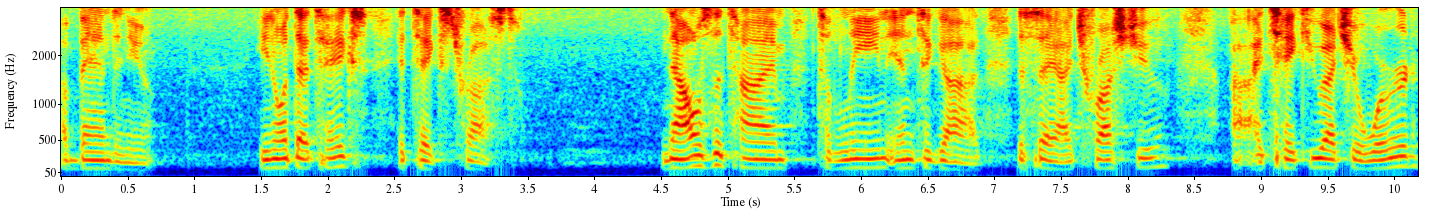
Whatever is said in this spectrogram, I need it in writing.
abandon you. You know what that takes? It takes trust. Now's the time to lean into God, to say, I trust you, I take you at your word.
